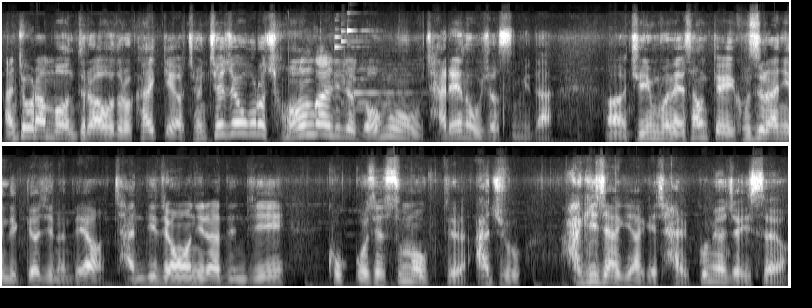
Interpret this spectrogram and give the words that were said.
안쪽으로 한번 들어가 보도록 할게요. 전체적으로 정원 관리를 너무 잘 해놓으셨습니다. 어, 주인분의 성격이 고스란히 느껴지는데요. 잔디 정원이라든지 곳곳에 수목들 아주 아기자기하게 잘 꾸며져 있어요.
